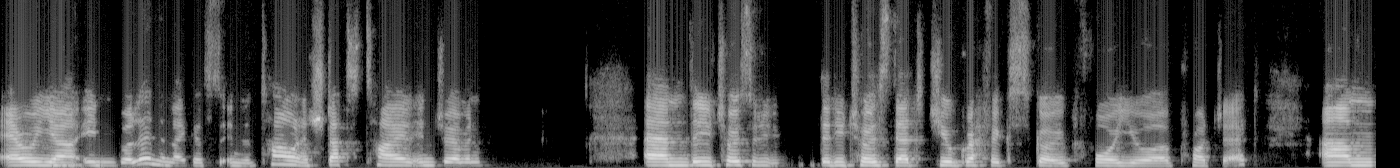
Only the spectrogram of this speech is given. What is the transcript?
area mm-hmm. in Berlin and like it's in the town, a Stadtteil in German. Um, that you chose that you chose that geographic scope for your project. Um,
